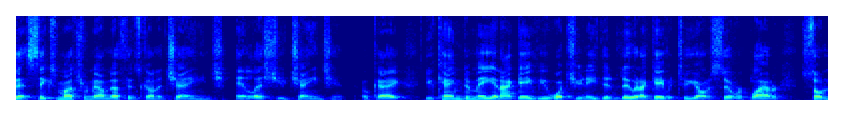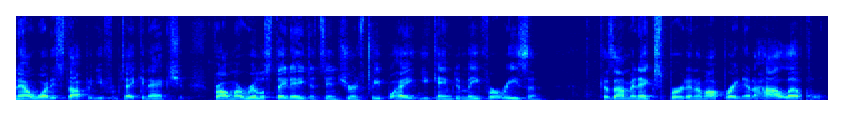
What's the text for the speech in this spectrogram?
that six months from now, nothing's going to change unless you change it. Okay. You came to me and I gave you what you needed to do and I gave it to you on a silver platter. So now what is stopping you from taking action? For all my real estate agents, insurance people, hey, you came to me for a reason because I'm an expert and I'm operating at a high level.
